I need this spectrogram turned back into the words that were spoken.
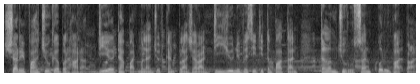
Sharifah juga berharap dia dapat melanjutkan pelajaran di universiti tempatan dalam jurusan perubatan.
